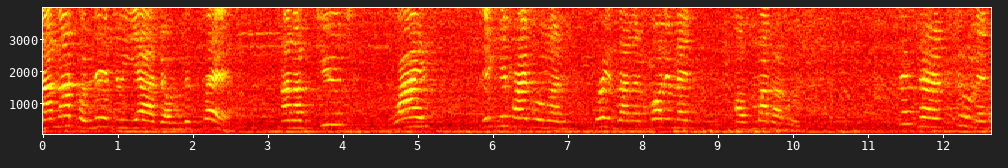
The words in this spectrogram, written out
Nana Konadu Yiadom III, an astute, wise, dignified woman who is an embodiment of motherhood. Since her installment,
